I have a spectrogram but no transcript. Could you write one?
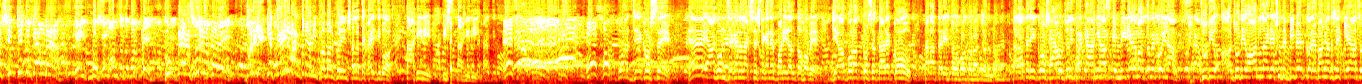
অশিক্ষিত কেউ না। এই অন্তত পক্ষে হুব্বের আসলের উপরে দলিলের কেতের মাধ্যমে আমি প্রমাণ করে ইনশাল্লাহ দেখাই দিব। তাহিরি ইস তাহিরি অপরাধ যে করছে, এই আগুন যেখানে লাগছে সেখানে পানি হবে। যে অপরাধ করছে তারে তাড়াতাড়ি করার জন্য। তাড়াতাড়ি সাহস যদি থাকে, আমি আজকে মিডিয়ার মাধ্যমে কইলাম, যদি যদি অনলাইনে শুধু ডিবেট করে, বাংলাদেশে কে আছো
